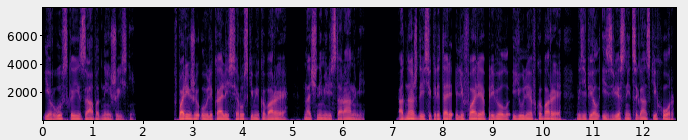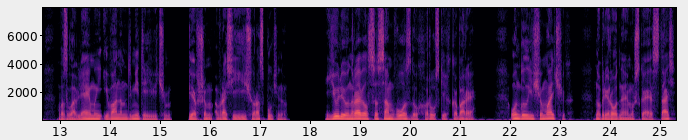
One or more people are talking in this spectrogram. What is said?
и русской западной жизни. В Париже увлекались русскими кабаре, ночными ресторанами. Однажды секретарь Элифария привел Юлия в кабаре, где пел известный цыганский хор, возглавляемый Иваном Дмитриевичем, певшим в России еще Распутину. Юлию нравился сам воздух русских кабаре. Он был еще мальчик, но природная мужская стать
